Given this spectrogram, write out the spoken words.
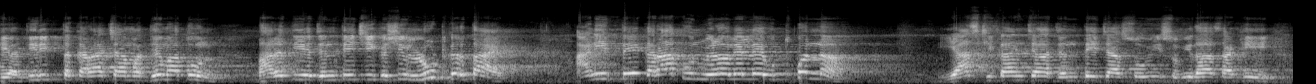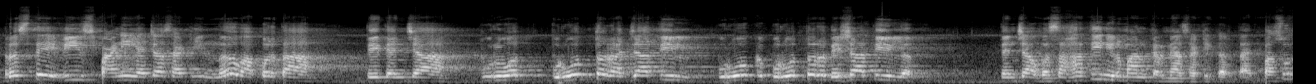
हे अतिरिक्त कराच्या माध्यमातून भारतीय जनतेची कशी लूट करतायत आणि ते करातून मिळवलेले उत्पन्न याच ठिकाणच्या जनतेच्या सोयी सुविधासाठी रस्ते वीज पाणी याच्यासाठी न वापरता ते त्यांच्या पूर्व पूर्वोत्तर राज्यातील पूर्व पूर्वोत्तर देशातील त्यांच्या वसाहती निर्माण करण्यासाठी करतायत. पासून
